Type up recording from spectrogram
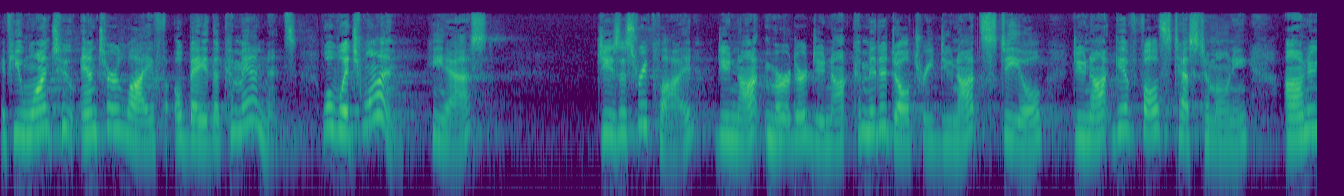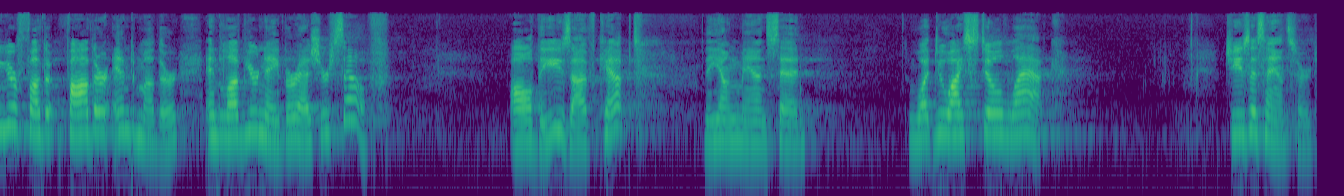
If you want to enter life, obey the commandments. Well, which one? He asked. Jesus replied, Do not murder, do not commit adultery, do not steal, do not give false testimony, honor your father and mother, and love your neighbor as yourself. All these I've kept, the young man said. What do I still lack? Jesus answered,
